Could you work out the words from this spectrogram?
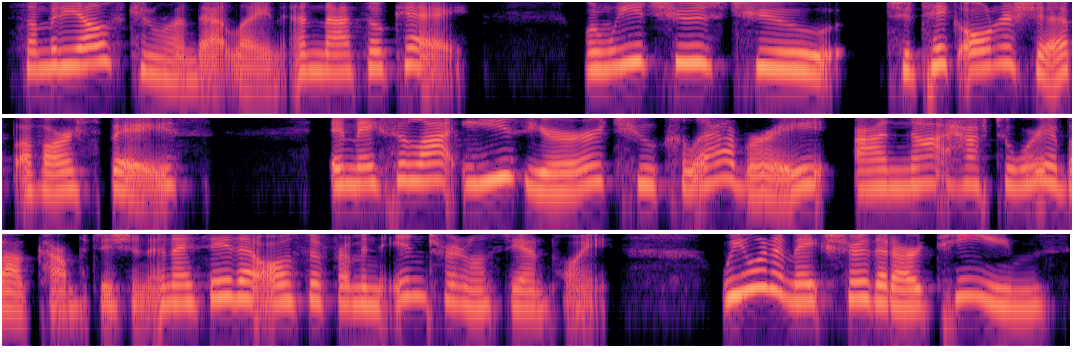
Somebody else can run that lane, and that's okay. When we choose to to take ownership of our space, it makes it a lot easier to collaborate and not have to worry about competition. And I say that also from an internal standpoint we want to make sure that our teams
